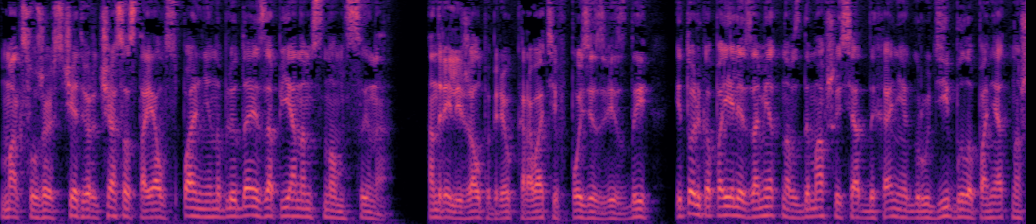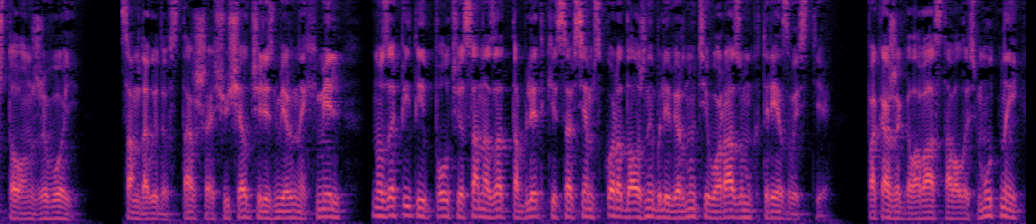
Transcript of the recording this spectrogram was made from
Макс уже с четверть часа стоял в спальне, наблюдая за пьяным сном сына. Андрей лежал поперек кровати в позе звезды, и только по еле заметно вздымавшейся от дыхания груди было понятно, что он живой. Сам Давыдов-старший ощущал чрезмерный хмель, но запитые полчаса назад таблетки совсем скоро должны были вернуть его разум к трезвости. Пока же голова оставалась мутной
